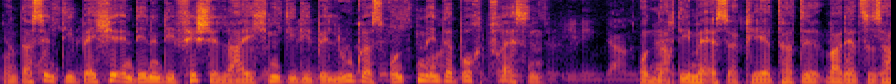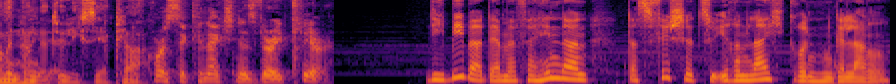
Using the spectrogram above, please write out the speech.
Und das sind die Bäche, in denen die Fische laichen, die die Belugas unten in der Bucht fressen. Und nachdem er es erklärt hatte, war der Zusammenhang natürlich sehr klar. Die Biberdämme verhindern, dass Fische zu ihren Laichgründen gelangen,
